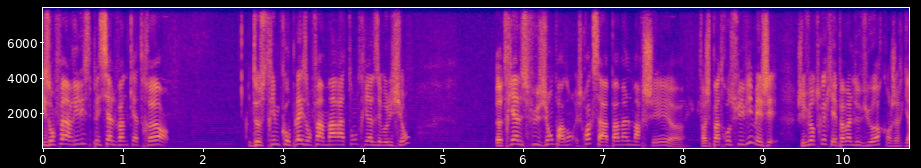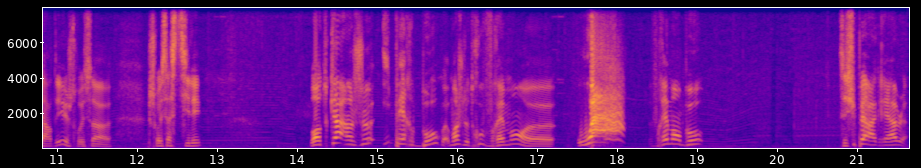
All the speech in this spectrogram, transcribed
Ils ont fait un release spécial 24 heures de stream complet, ils ont fait un marathon Trials Evolution. Euh, Trials Fusion, pardon. Et je crois que ça a pas mal marché. Euh. Enfin, j'ai pas trop suivi, mais j'ai vu en tout cas qu'il y avait pas mal de viewers quand j'ai regardé et je trouvais ça, je trouvais ça stylé. Bon, en tout cas, un jeu hyper beau. Moi, je le trouve vraiment... Euh... Vraiment beau. C'est super agréable.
